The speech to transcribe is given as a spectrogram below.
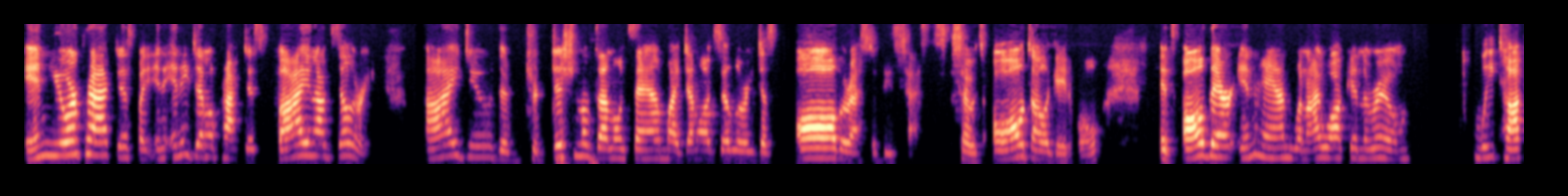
in your practice but in any dental practice by an auxiliary I do the traditional dental exam. My dental auxiliary does all the rest of these tests. So it's all delegatable. It's all there in hand when I walk in the room. We talk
